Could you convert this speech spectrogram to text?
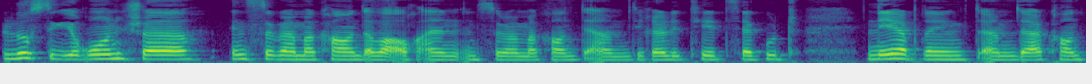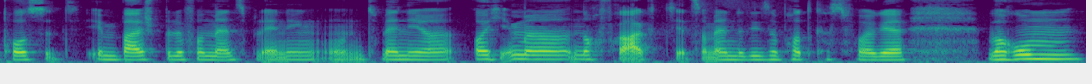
lustig, ironischer Instagram-Account, aber auch ein Instagram-Account, der ähm, die Realität sehr gut näher bringt. Ähm, der Account postet eben Beispiele von Mansplaining. Und wenn ihr euch immer noch fragt, jetzt am Ende dieser Podcast-Folge, warum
